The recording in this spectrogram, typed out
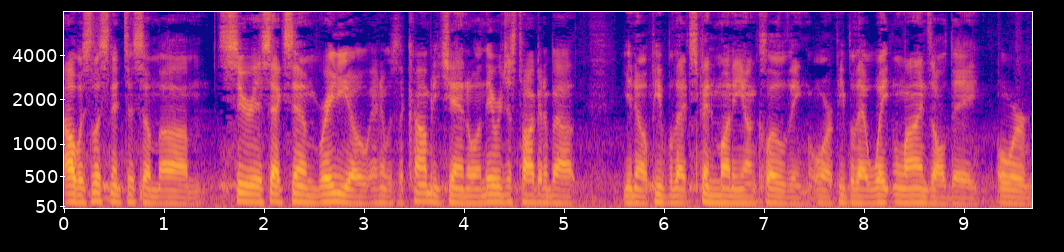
I was listening to some um, Sirius XM radio, and it was the comedy channel, and they were just talking about, you know, people that spend money on clothing, or people that wait in lines all day, or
